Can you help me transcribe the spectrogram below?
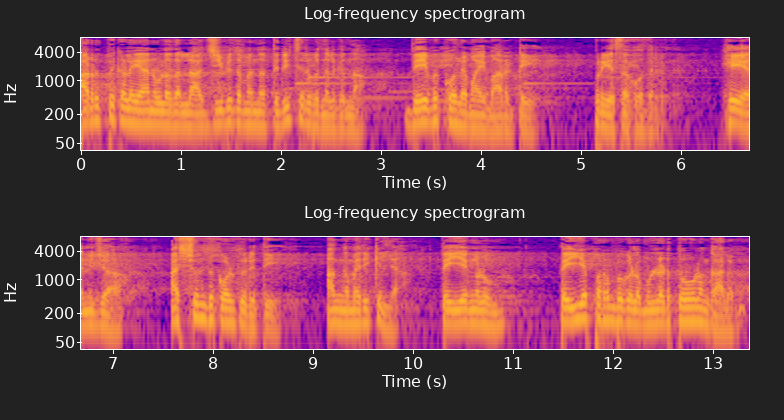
അറുത്തു കളയാനുള്ളതല്ല ജീവിതമെന്ന തിരിച്ചറിവ് നൽകുന്ന ദേവക്കോലമായി മാറട്ടെ പ്രിയ സഹോദരൻ. ഹേ അനുജ അശ്വന്ത് കോൾ തുരുത്തി അങ്ങ് മരിക്കില്ല. തെയ്യങ്ങളും തെയ്യപ്പറമ്പുകളും ഉള്ളിടത്തോളം കാലം.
